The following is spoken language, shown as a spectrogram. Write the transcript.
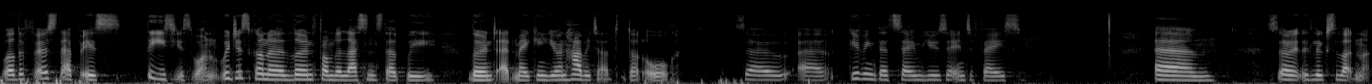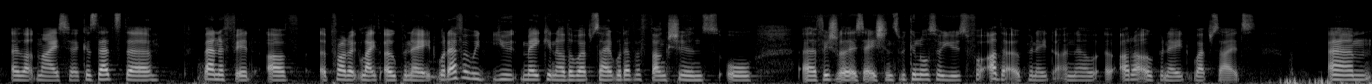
Well, the first step is the easiest one. We're just going to learn from the lessons that we learned at makingunhabitat.org. So uh, giving that same user interface, um, so it, it, looks a lot a lot nicer because that's the benefit of a product like OpenAid. Whatever we make in other website, whatever functions or uh, visualizations, we can also use for other OpenAid uh, other OpenAid websites. Um,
